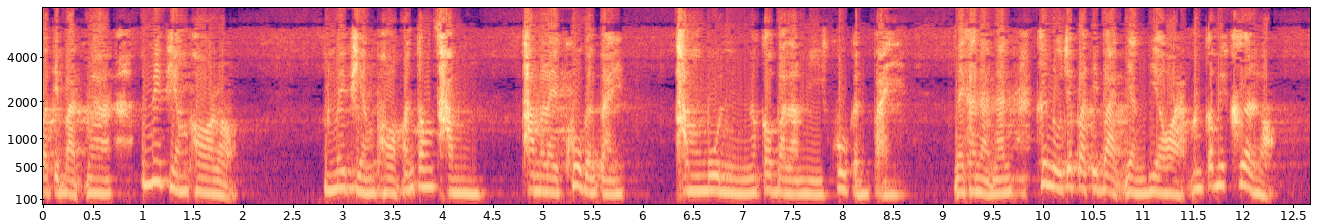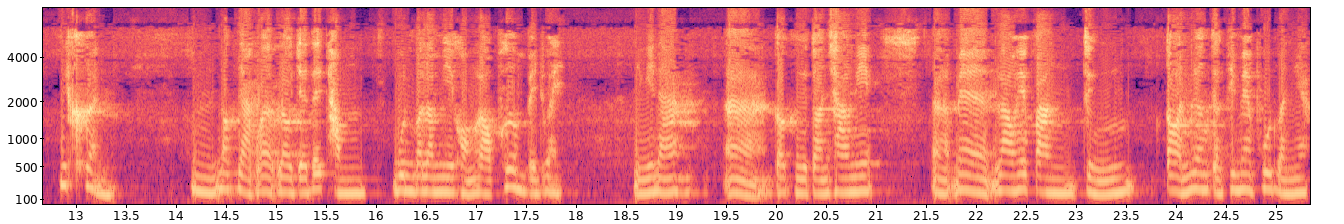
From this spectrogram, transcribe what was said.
ปฏิบัติมา มันไม่เพียงพอหรอก มันไม่เพียงพอ มันต้องทำทำอะไรคู่กันไปทำบุญแล้วก็บารมีคู่กันไป ในขณะนั้นคือหนูจะปฏิบัติอย่างเดียวอะ มันก็ไม่เคลื่อนหรอก ไม่เคลื่อนอนอกจากว่าเราจะได้ทำบุญบารมีของเราเพิ่มไปด้วย อย่างนี้นะ อ่า ก็คือตอนเช้านี้อแม่เล่าให้ฟังถึง ต่อเนื่องจากที่แม่พูดวันเนี้ย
